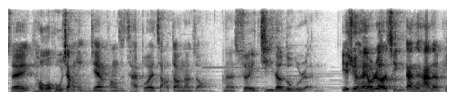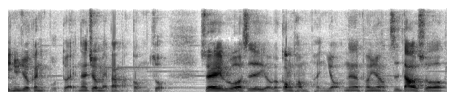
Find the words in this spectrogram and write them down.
所以透过互相引荐的方式，才不会找到那种呃随机的路人，也许很有热情，但是他的频率就跟你不对，那就没办法工作。所以如果是有个共同朋友，那个朋友知道说，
